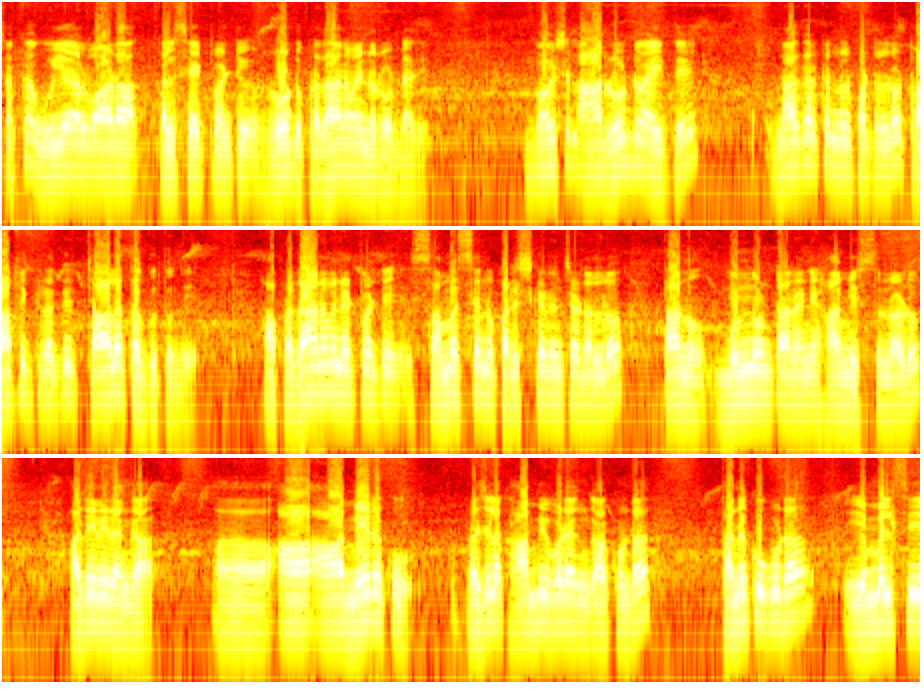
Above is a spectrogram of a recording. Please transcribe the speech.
చక్క ఉయ్యలవాడ కలిసేటువంటి రోడ్డు ప్రధానమైన రోడ్డు అది. భవిష్యత్తులో ఆ రోడ్డు అయితే నాగర్ కర్నూలు పట్టణంలో ట్రాఫిక్ చాలా తగ్గుతుంది. ఆ ప్రధానమైనటువంటి సమస్యను పరిష్కరించడంలో తాను ముందుంటానని హామీ ఇస్తున్నాడు. అదేవిధంగా ఆ మేరకు ప్రజలకు హామీ ఇవ్వడం కాకుండా తనకు కూడా ఎమ్మెల్సీ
